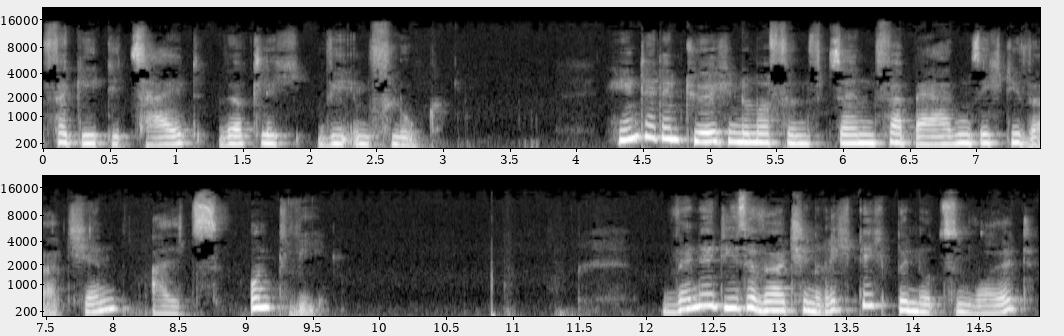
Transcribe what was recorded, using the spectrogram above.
vergeht die Zeit wirklich wie im Flug. Hinter dem Türchen Nummer 15 verbergen sich die Wörtchen als und wie. Wenn ihr diese Wörtchen richtig benutzen wollt,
